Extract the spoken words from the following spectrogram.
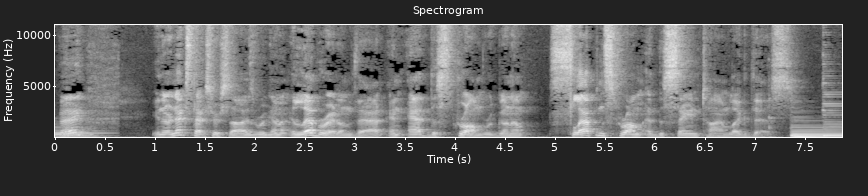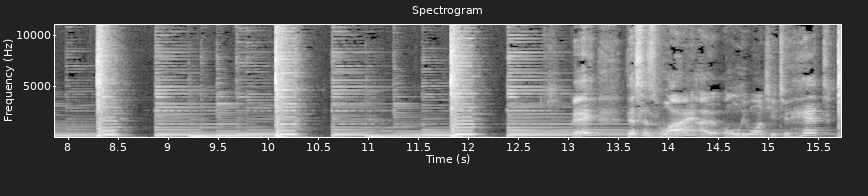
Okay? In our next exercise, we're gonna elaborate on that and add the strum. We're gonna slap and strum at the same time, like this. Okay, this is why I only want you to hit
